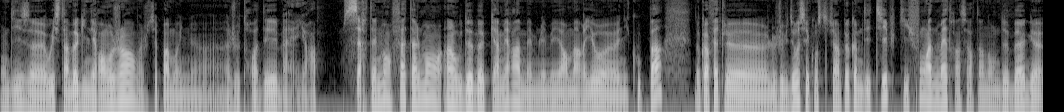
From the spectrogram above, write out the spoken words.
On dise euh, oui c'est un bug inhérent au genre. Bah, Je sais pas moi une, un jeu 3D, bah, il y aura certainement fatalement un ou deux bugs caméra. Même les meilleurs Mario euh, n'y coupent pas. Donc en fait le, le jeu vidéo s'est constitué un peu comme des types qui font admettre un certain nombre de bugs euh,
